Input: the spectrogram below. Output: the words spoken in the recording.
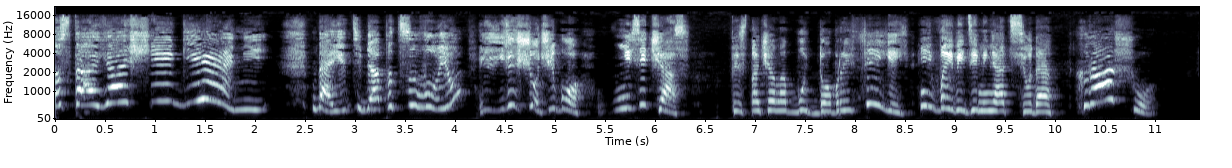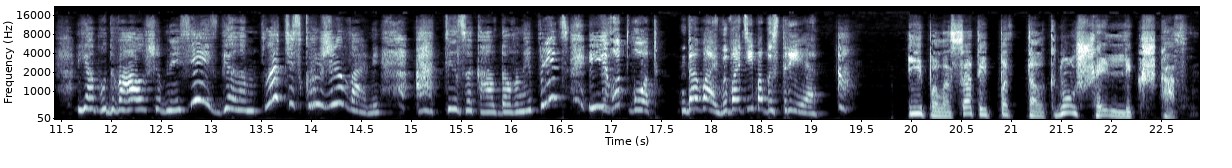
настоящий гений! Да я тебя поцелую. Еще чего? Не сейчас. Ты сначала будь доброй феей и выведи меня отсюда. Хорошо. Я буду волшебной феей в белом платье с кружевами, а ты заколдованный принц и... Вот-вот, давай, выводи побыстрее. И полосатый подтолкнул Шелли к шкафу.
